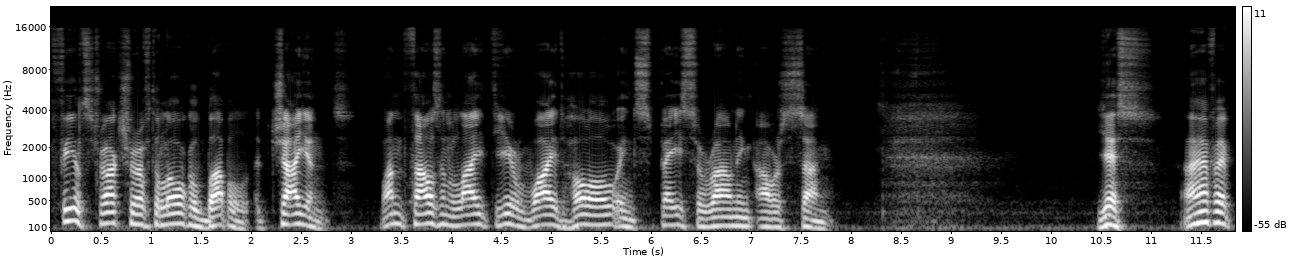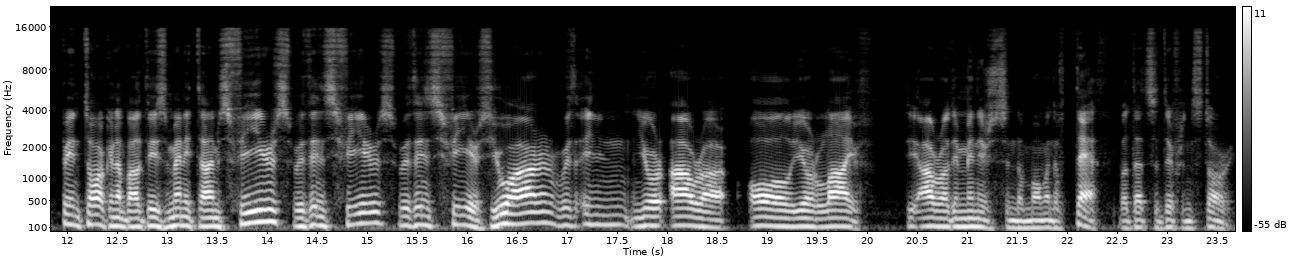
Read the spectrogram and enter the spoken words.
field structure of the local bubble, a giant, 1000 light year wide hollow in space surrounding our sun. Yes, I have uh, been talking about this many times. Spheres within spheres within spheres. You are within your aura all your life. The aura diminishes in the moment of death, but that's a different story.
